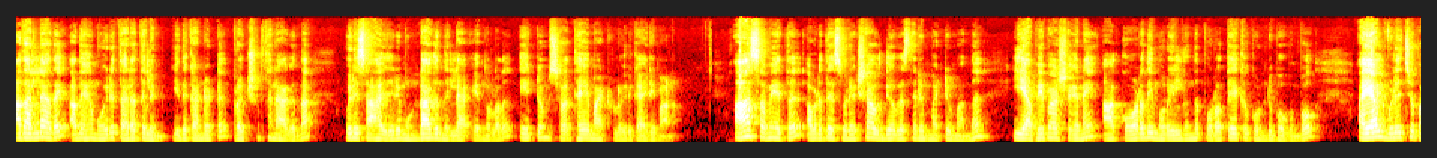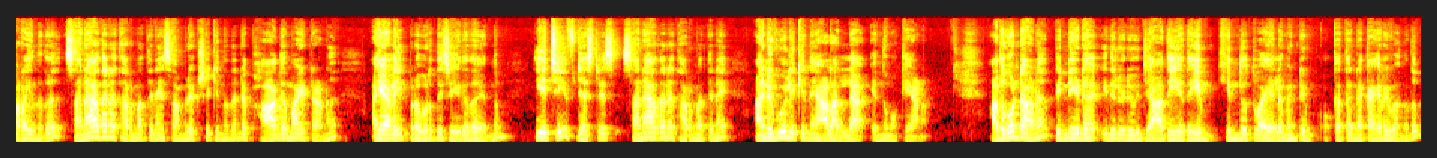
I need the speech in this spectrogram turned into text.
അതല്ലാതെ അദ്ദേഹം ഒരു തരത്തിലും ഇത് കണ്ടിട്ട് പ്രക്ഷുബ്ധനാകുന്ന ഒരു സാഹചര്യം ഉണ്ടാകുന്നില്ല എന്നുള്ളത് ഏറ്റവും ശ്രദ്ധേയമായിട്ടുള്ള ഒരു കാര്യമാണ്. ആ സമയത്ത് അവിടുത്തെ സുരക്ഷാ ഉദ്യോഗസ്ഥരും മറ്റും വന്ന് ഈ അഭിഭാഷകനെ ആ കോടതി മുറിയിൽ നിന്ന് പുറത്തേക്ക് കൊണ്ടുപോകുമ്പോൾ അയാൾ വിളിച്ചു പറയുന്നത് സനാതന ധർമ്മത്തിനെ സംരക്ഷിക്കുന്നതിന്റെ ഭാഗമായിട്ടാണ് അയാൾ ഈ പ്രവൃത്തി ചെയ്തത് എന്നും ഈ ചീഫ് ജസ്റ്റിസ് സനാതന ധർമ്മത്തിനെ അനുകൂലിക്കുന്നയാളല്ല എന്നുമൊക്കെയാണ്. അതുകൊണ്ടാണ് പിന്നീട് ഇതിലൊരു ജാതീയതയും ഹിന്ദുത്വ എലമെന്റും ഒക്കെ തന്നെ കയറി വന്നതും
